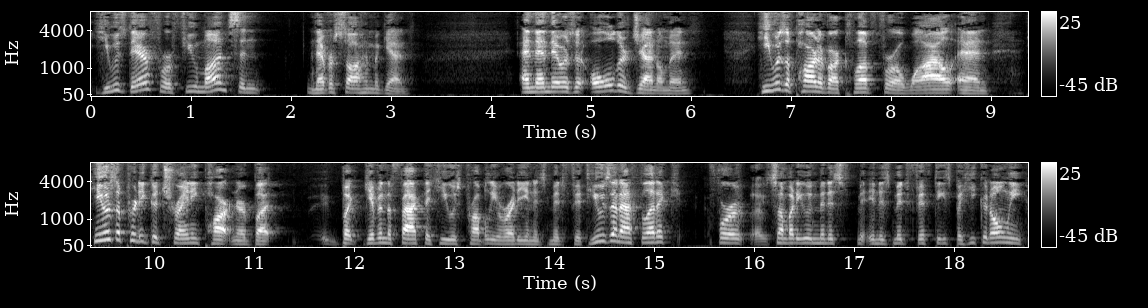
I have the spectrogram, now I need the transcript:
he was there for a few months and never saw him again. And then there was an older gentleman. He was a part of our club for a while and he was a pretty good training partner, but but given the fact that he was probably already in his mid 50s, he was an athletic for uh, somebody in his in his mid 50s, but he could only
